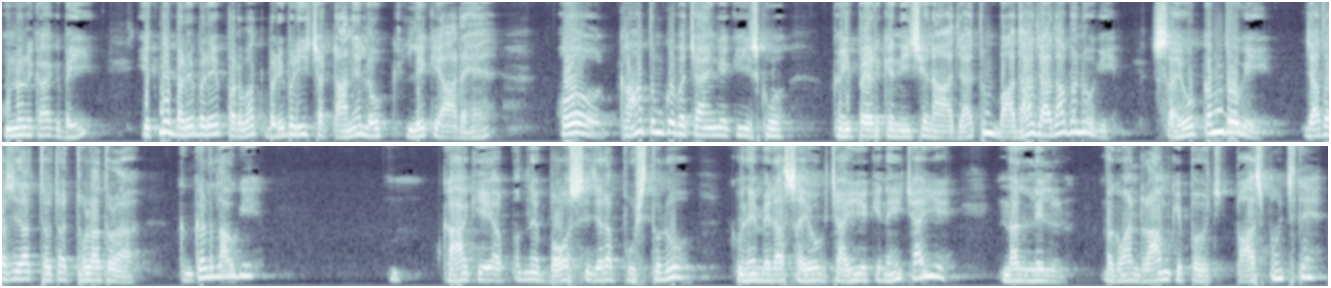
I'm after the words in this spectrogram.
उन्होंने कहा कि भाई, इतने बड़े बड़े पर्वत बड़ी बड़ी चट्टाने लोग लेके आ रहे हैं और कहाँ तुमको बचाएँगे कि इसको कहीं पैर के नीचे ना आ जाए? तुम बाधा ज़्यादा बनोगी, सहयोग कम दोगे, ज़्यादा से ज़्यादा थोड़ा थोड़ा थोड़ा कंकड़ लाओगी। कहा कि अब अपने बॉस से ज़रा पूछ तो लो कि उन्हें मेरा सहयोग चाहिए कि नहीं चाहिए? नल, नील, भगवान राम के पहुँच, पास पहुँचते हैं।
